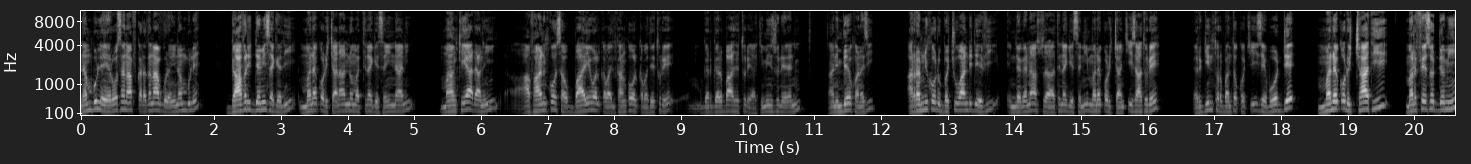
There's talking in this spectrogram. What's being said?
Nan bulee yeroo sanaaf kadhatanaaf godhanii nan bulee gaafa 29 mana qorichaa naannoo matti nageessanii naanii maankiyaadhaanii afaan koo baay'ee wal qabate ilkaan koo wal qabatee ture gargar baasee ture hakimiin sun jedhanii ani hin beeku kanas. Arrabni koo dubbachuu waan didee fi indaganaa hospitaalatti nageessanii mana qorichaan ciisaa ture. Ergiin torban tokko ciisee booddee mana qorichaatii marfee soddomii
